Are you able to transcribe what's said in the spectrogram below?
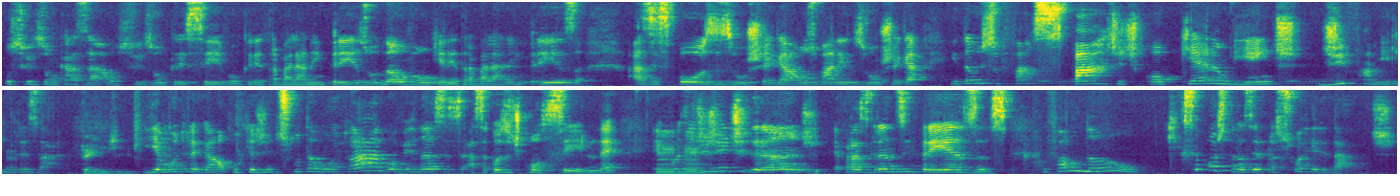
Os filhos vão casar, os filhos vão crescer, vão querer trabalhar na empresa ou não vão querer trabalhar na empresa. As esposas vão chegar, os maridos vão chegar. Então, isso faz parte de qualquer ambiente de família empresária. entendi. E é muito legal porque a gente escuta muito, ah, governança, essa coisa de conselho, né? É coisa Uhum. de gente grande, é para as grandes empresas. Eu falo, não, o que, que você pode trazer para a sua realidade?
